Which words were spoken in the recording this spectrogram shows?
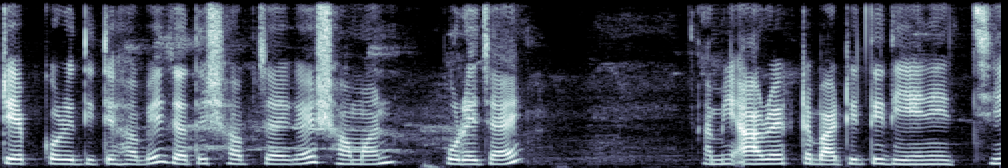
টেপ করে দিতে হবে যাতে সব জায়গায় সমান পড়ে যায়। আমি আরও একটা বাটিতে দিয়ে নিচ্ছি।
